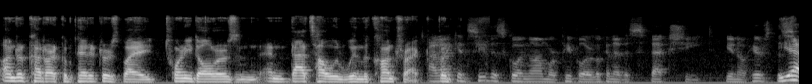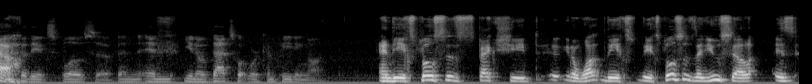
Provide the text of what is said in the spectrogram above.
undercut our competitors by twenty dollars, and, and that's how we'll win the contract. And I can see this going on where people are looking at a spec sheet. You know, here's the Yeah. spec of the explosive, and and you know that's what we're competing on. and the explosives spec sheet, you know, what the the explosives that you sell is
